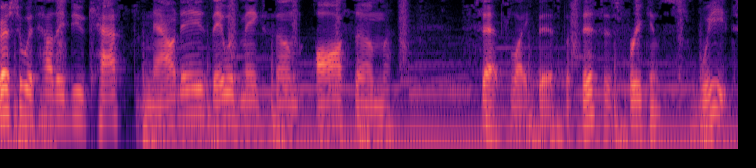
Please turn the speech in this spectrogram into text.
especially with how they do casts nowadays, they would make some awesome sets like this, but this is freaking sweet.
